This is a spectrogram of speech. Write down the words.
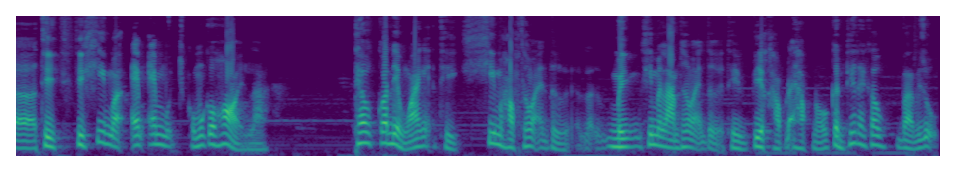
uh, thì thì khi mà em em có một câu hỏi là theo quan điểm của anh ấy thì khi mà học thương mại điện tử mình khi mà làm thương mại điện tử thì việc học đại học nó cần thiết hay không? Và ví dụ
